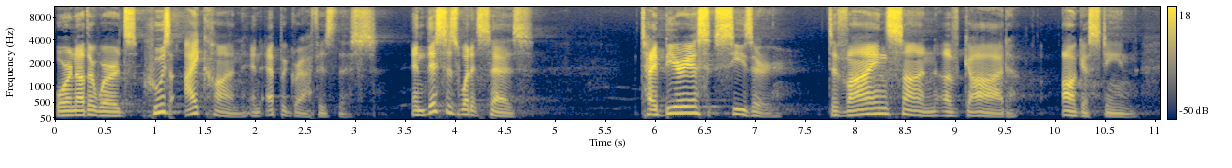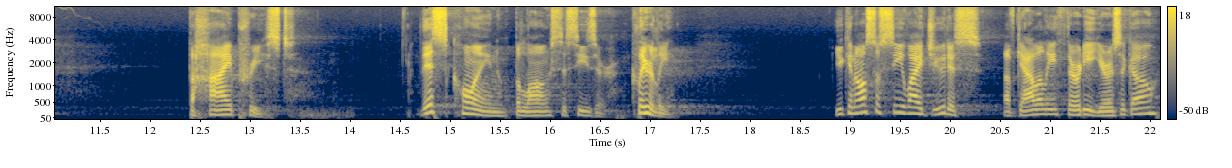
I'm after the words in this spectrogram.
Or, in other words, whose icon and epigraph is this? And this is what it says Tiberius Caesar, divine son of God, Augustine, the high priest. This coin belongs to Caesar, clearly. You can also see why Judas of Galilee 30 years ago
